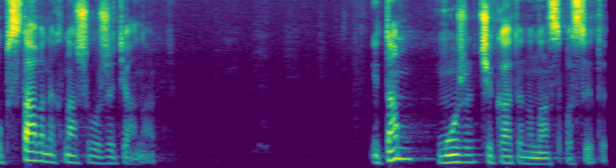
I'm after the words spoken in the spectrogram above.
обставинах нашого життя навіть. І там може чекати на нас Спаситель.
